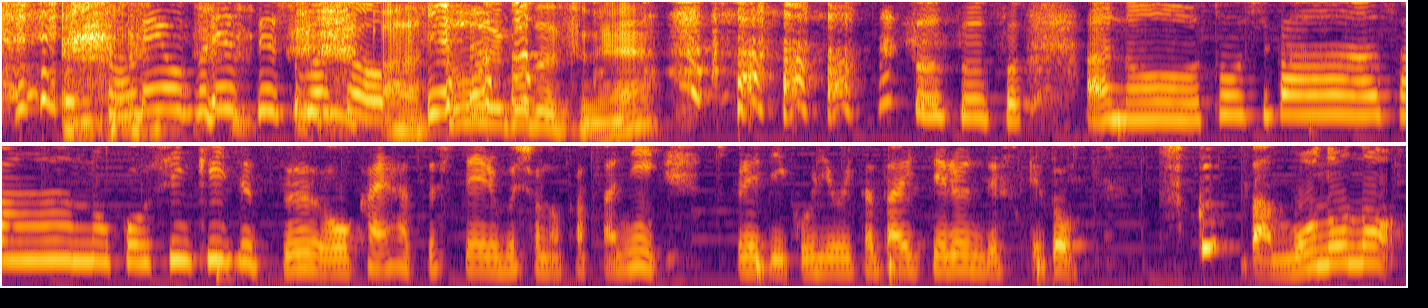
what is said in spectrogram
それをブレステしましょうあ、そういうことですね。そうそうそう。あの、東芝さんのこう新技術を開発している部署の方にスプレディご利用いただいてるんですけど、作ったものの、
